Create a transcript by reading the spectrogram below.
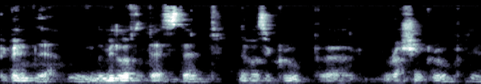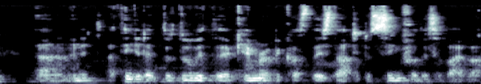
We went there in the middle of the death stair. There was a group, uh, Russian group, uh, and it, I think it had to do with the camera because they started to sing for the survivor.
